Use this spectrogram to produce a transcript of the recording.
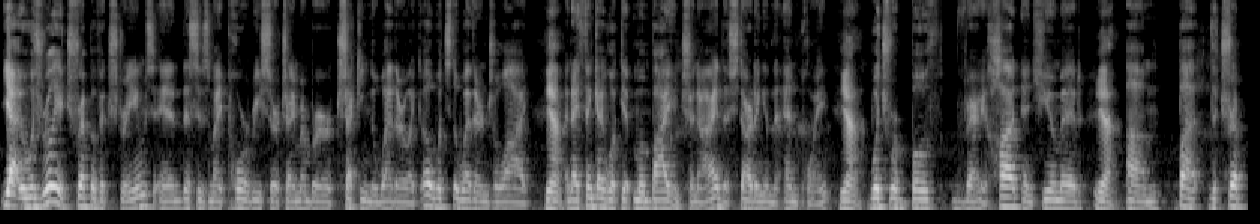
yeah, it was really a trip of extremes, and this is my poor research. I remember checking the weather, like, oh, what's the weather in July? Yeah. And I think I looked at Mumbai and Chennai, the starting and the end point. Yeah. which were both very hot and humid. Yeah. Um, but the trip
